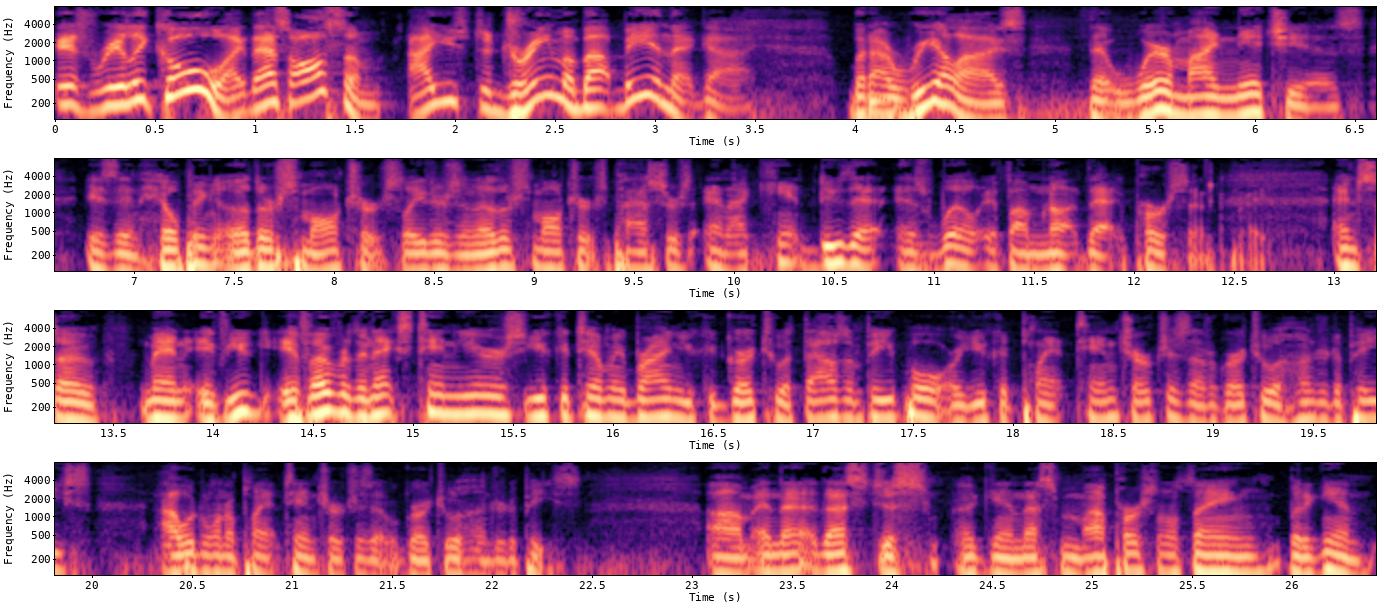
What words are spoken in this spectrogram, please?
it's really cool. Like that's awesome. I used to dream about being that guy, but I realized that where my niche is, is in helping other small church leaders and other small church pastors. And I can't do that as well if I'm not that person. Right. And so, man, if you, if over the next 10 years you could tell me, Brian, you could grow to a thousand people or you could plant 10 churches that will grow to a hundred apiece, I would want to plant 10 churches that will grow to a hundred apiece. Um, and that, that's just, again, that's my personal thing. But again,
